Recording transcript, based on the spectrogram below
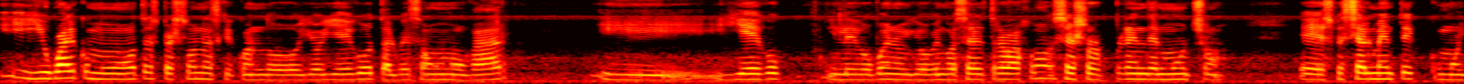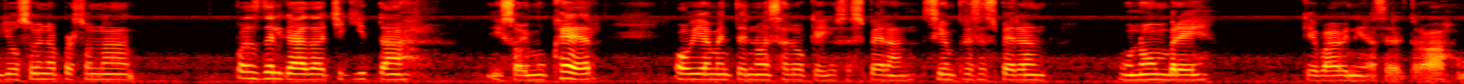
Igual como otras personas que cuando yo llego tal vez a un hogar y llego y le digo, bueno, yo vengo a hacer el trabajo, se sorprenden mucho, eh, especialmente como yo soy una persona pues delgada, chiquita y soy mujer, obviamente no es algo que ellos esperan, siempre se esperan un hombre que va a venir a hacer el trabajo.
